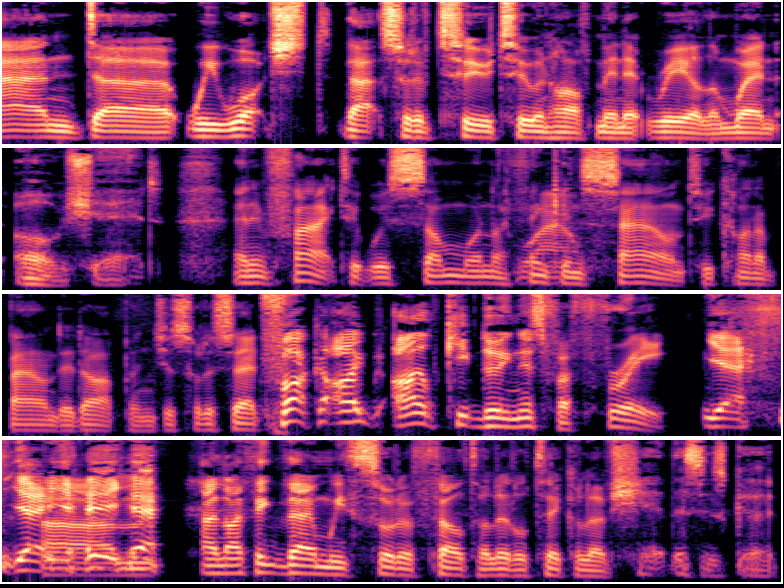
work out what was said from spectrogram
And uh, we watched that sort of two, two and a half minute reel and went, oh shit. And in fact, it was someone, I think, in sound who kind of bounded up and just sort of said, fuck, I, I'll keep doing this for free. Yeah, yeah, yeah, Um, yeah. And I think then we sort of felt a little tickle of shit. This is good.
